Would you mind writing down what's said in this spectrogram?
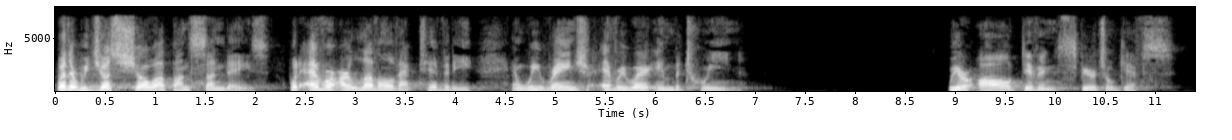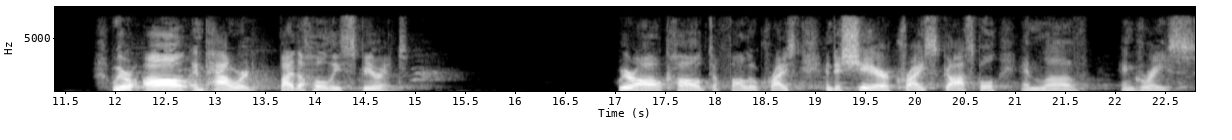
whether we just show up on Sundays, whatever our level of activity, and we range everywhere in between. We are all given spiritual gifts. We are all empowered by the Holy Spirit. We're all called to follow Christ and to share Christ's gospel and love and grace.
